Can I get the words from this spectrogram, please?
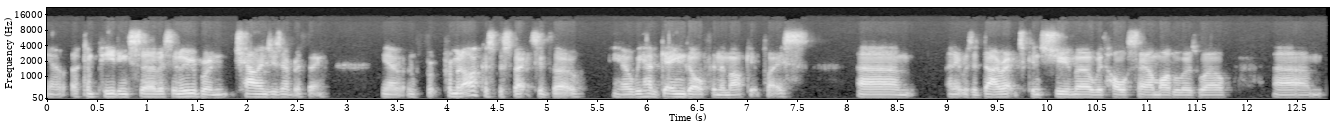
you know, a competing service in Uber and challenges everything. You know, and fr- from an Arccos perspective, though, you know, we had Game Golf in the marketplace. Um, and it was a direct consumer with wholesale model as well. Um,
